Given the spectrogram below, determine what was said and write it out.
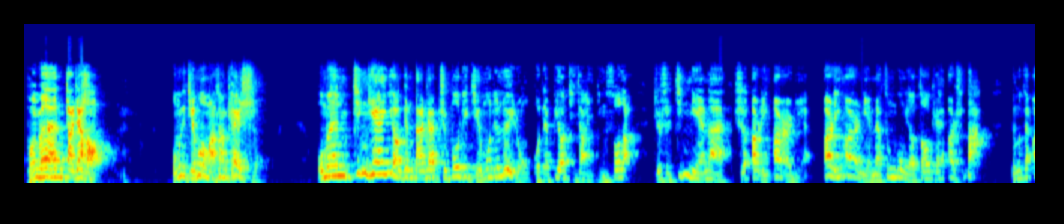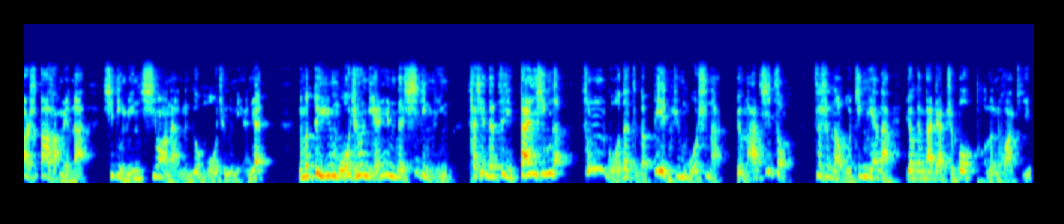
朋友们，大家好，我们的节目马上开始。我们今天要跟大家直播的节目的内容，我在标题上已经说了，就是今年呢是二零二二年，二零二二年呢中共要召开二十大，那么在二十大上面呢，习近平希望呢能够谋求连任。那么对于谋求连任的习近平，他现在最担心的中国的这个变局模式呢有哪几种？这是呢我今天呢要跟大家直播讨论的话题。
